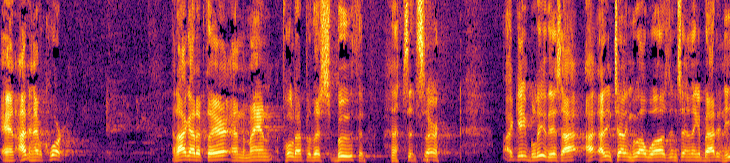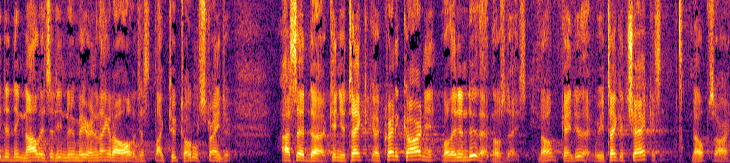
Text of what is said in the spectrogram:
and I didn't have a quarter. And I got up there, and the man pulled up to this booth, and I said, Sir, I can't believe this. I, I, I, didn't tell him who I was, didn't say anything about it, and he didn't acknowledge that he knew me or anything at all, just like two total strangers. I said, uh, Can you take a credit card? He, well, they didn't do that in those days. No, can't do that. Will you take a check? He said, No, sorry.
